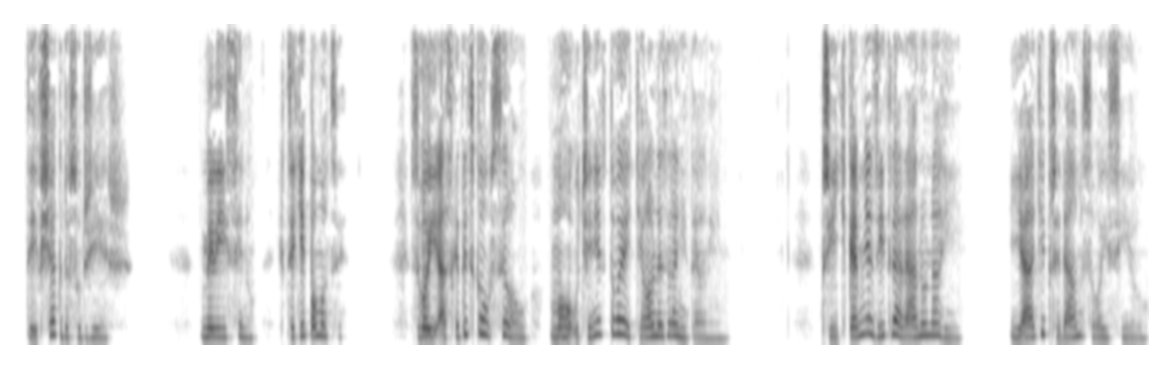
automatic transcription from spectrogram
Ty však dosud žiješ. Milý synu, chci ti pomoci. Svojí asketickou silou mohu učinit tvoje tělo nezranitelným. Přijď ke mně zítra ráno nahý. Já ti předám svoji sílu.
